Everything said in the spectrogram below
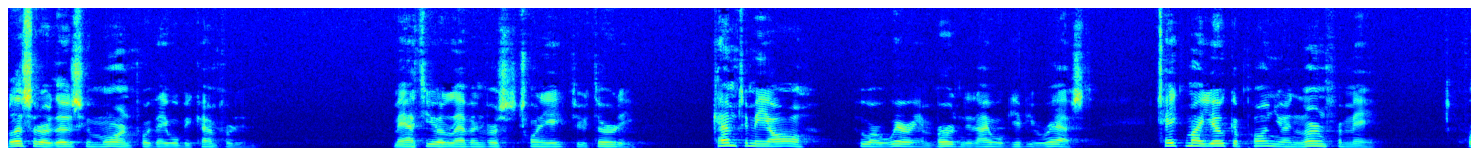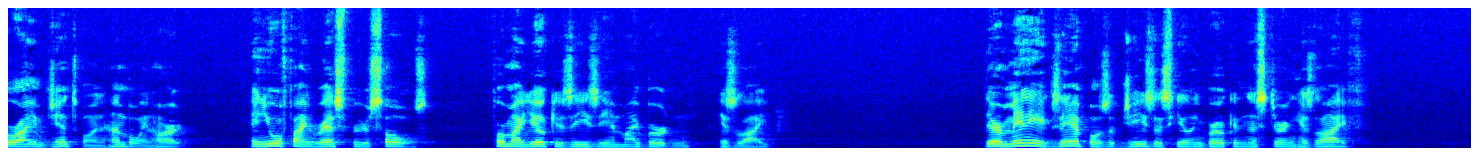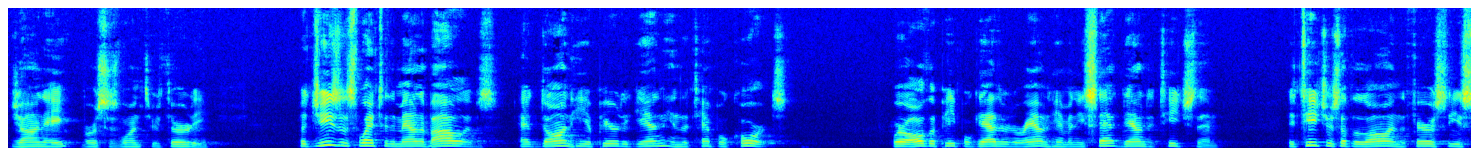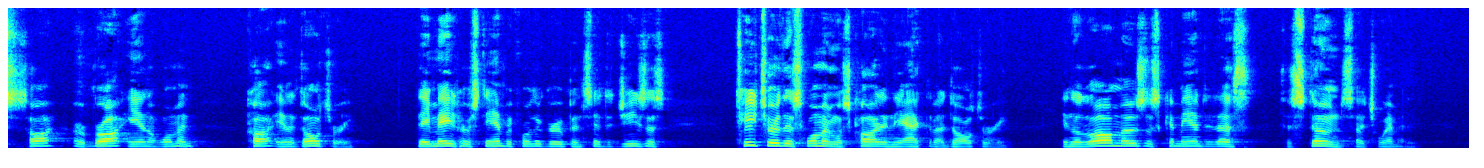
Blessed are those who mourn, for they will be comforted. Matthew 11, verses 28 through 30. Come to me, all who are weary and burdened, and I will give you rest. Take my yoke upon you and learn from me, for I am gentle and humble in heart, and you will find rest for your souls. For my yoke is easy and my burden is light. There are many examples of Jesus healing brokenness during his life. John 8, verses 1 through 30. But Jesus went to the Mount of Olives. At dawn, he appeared again in the temple courts where all the people gathered around him, and he sat down to teach them. The teachers of the law and the Pharisees sought or brought in a woman caught in adultery. They made her stand before the group and said to Jesus, Teacher, this woman was caught in the act of adultery. In the law, Moses commanded us to stone such women.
